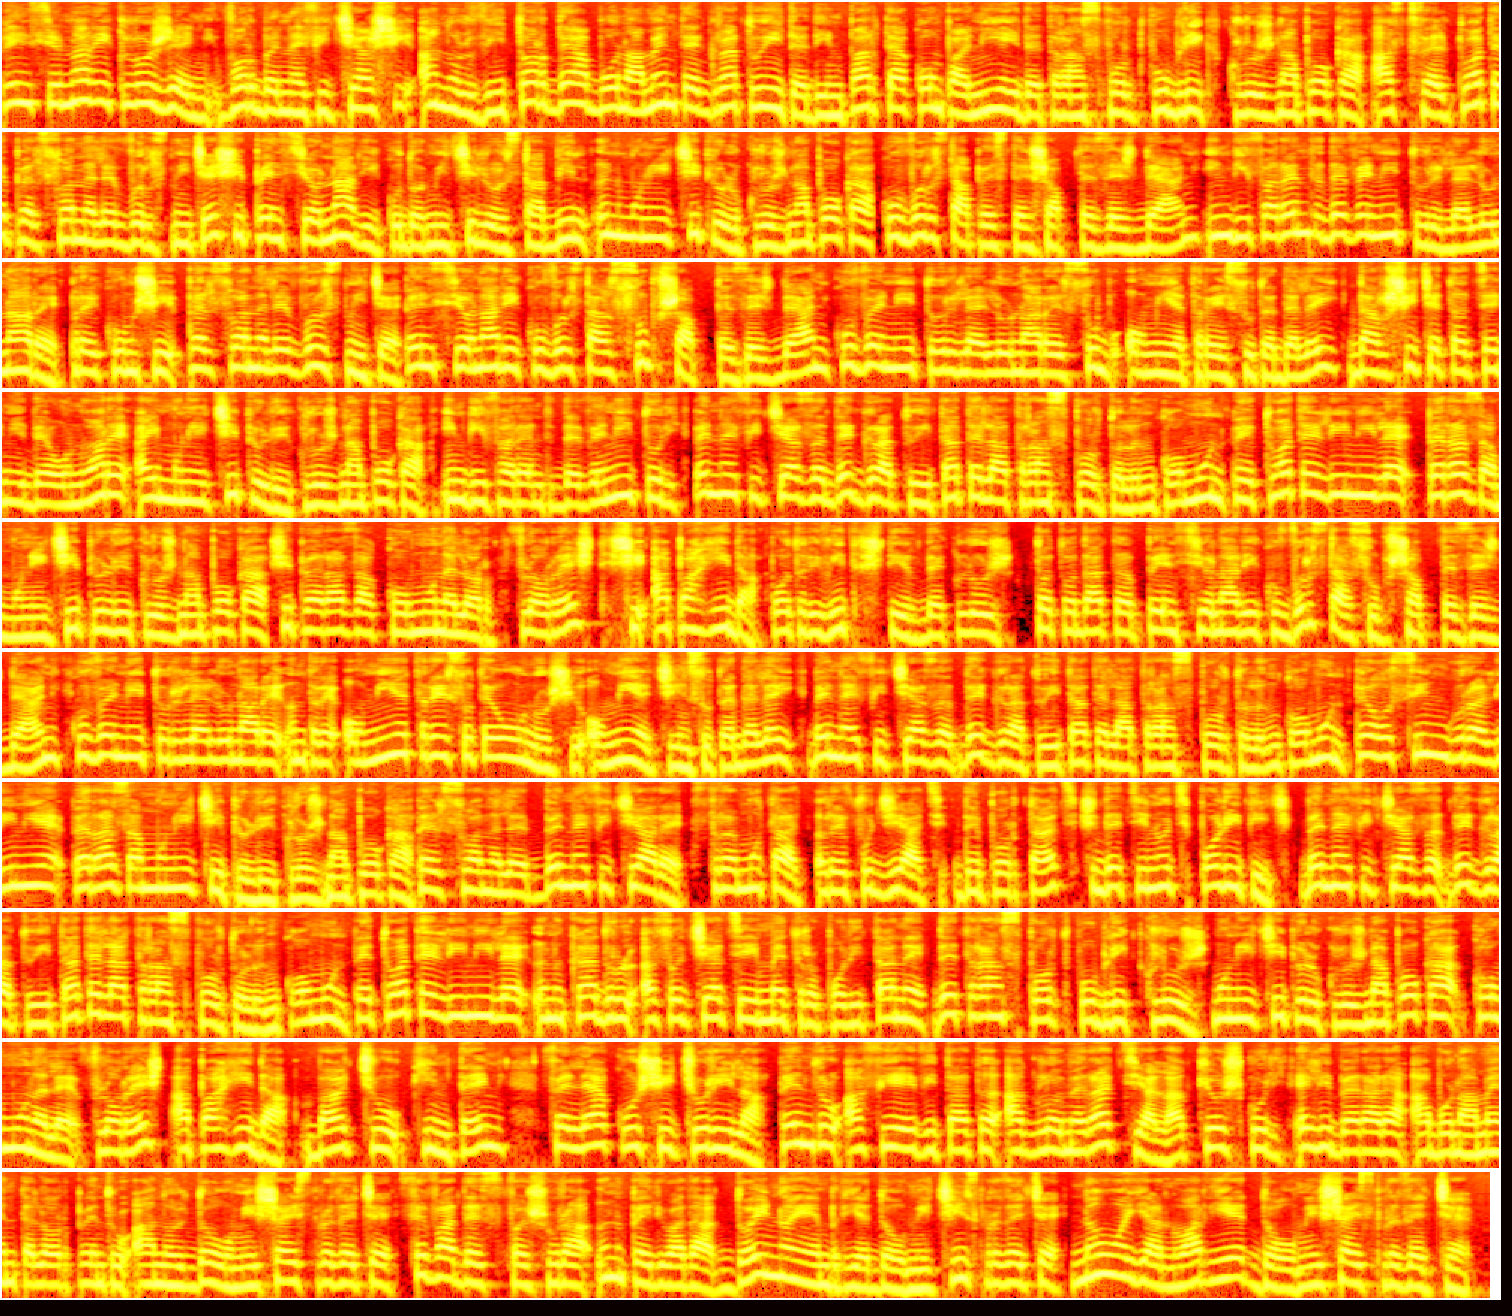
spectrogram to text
Pensionarii clujeni vor beneficia și anul viitor de abonamente gratuite din partea companiei de transport public Cluj-Napoca. Astfel, toate persoanele vârstnice și pensionarii cu domiciliul stabil în municipiul Cluj-Napoca, cu vârsta peste 70 de ani, indiferent de veniturile lunare, precum și persoanele vârstnice, pensionarii cu vârsta sub 70 de ani, cu veniturile lunare sub 1300 de lei, dar și cetățenii de onoare ai municipiului Cluj-Napoca, indiferent de venituri, beneficiază de gratuitate la transportul în comun pe toate liniile pe raza raza municipiului Cluj-Napoca și pe raza comunelor Florești și Apahida, potrivit știri de Cluj. Totodată, pensionarii cu vârsta sub 70 de ani, cu veniturile lunare între 1301 și 1500 de lei, beneficiază de gratuitate la transportul în comun pe o singură linie pe raza municipiului Cluj-Napoca. Persoanele beneficiare, strămutați, refugiați, deportați și deținuți politici beneficiază de gratuitate la transportul în comun pe toate liniile în cadrul Asociației Metropolitane de Transport Public Cluj. Municipiul Cluj-Napoca comunele Florești, Apahida, Baciu, Chinteni, Feleacu și Ciurila. Pentru a fi evitată aglomerația la chioșcuri, eliberarea abonamentelor pentru anul 2016 se va desfășura în perioada 2 noiembrie 2015-9 ianuarie 2016.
